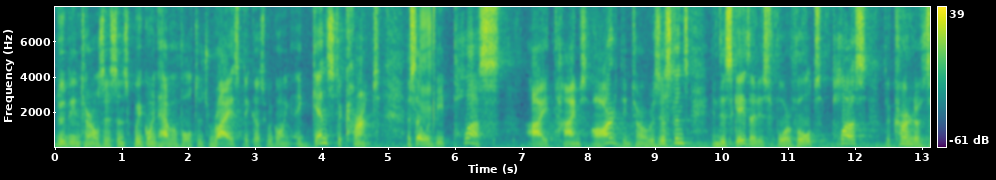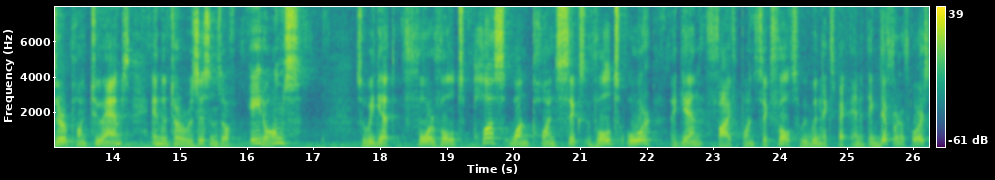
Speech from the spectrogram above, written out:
due to the internal resistance, we're going to have a voltage rise because we're going against the current. And so it would be plus I times R, the internal resistance. In this case, that is 4 volts plus the current of 0.2 amps and the internal resistance of 8 ohms. So we get 4 volts plus 1.6 volts or again 5.6 volts. We wouldn't expect anything different, of course.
